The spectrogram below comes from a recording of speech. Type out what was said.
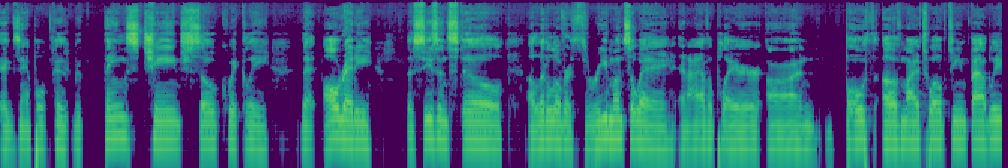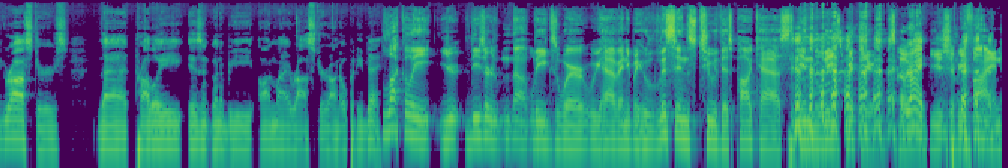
example because things change so quickly that already the season's still a little over three months away, and I have a player on both of my 12 team FAAB League rosters that probably isn't going to be on my roster on opening day. Luckily, these are not leagues where we have anybody who listens to this podcast in the leagues with you. So right. you, you should be fine.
